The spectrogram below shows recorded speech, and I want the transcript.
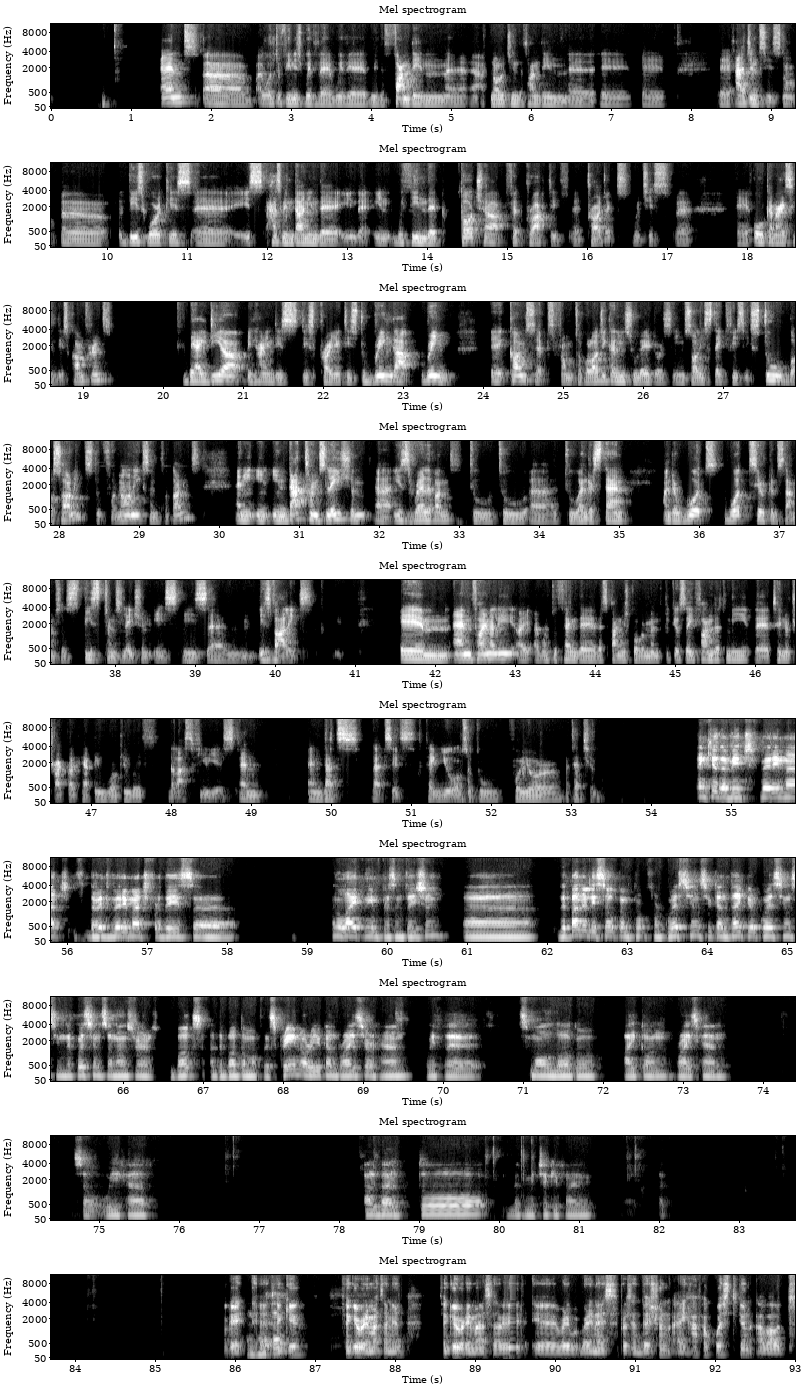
And uh, I want to finish with the, with the, with the funding, acknowledging the funding uh, agencies. No, uh, this work is uh, is has been done in the in the in within the TOCHA FET Proactive projects, which is organizing this conference. The idea behind this this project is to bring up bring uh, concepts from topological insulators in solid state physics to bosonics, to phononics and photonics. And in, in that translation uh, is relevant to, to, uh, to understand under what what circumstances this translation is is um, is valid. Um, and finally, I, I, want to thank the, the Spanish government because they funded me the tenure track that I have been working with the last few years. And and that's that's it. Thank you also to for your attention. Thank you, David, very much, David, very much for this uh, enlightening presentation. Uh, the panel is open for questions. You can type your questions in the questions and answers box at the bottom of the screen, or you can raise your hand with the small logo icon, raise hand. So we have Alberto, let me check if I, Okay, uh, thank you. Thank you very much, Daniel. Thank you very much, David. Uh, very, very nice presentation. I have a question about,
